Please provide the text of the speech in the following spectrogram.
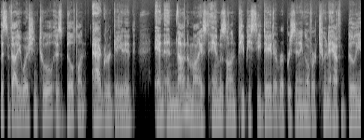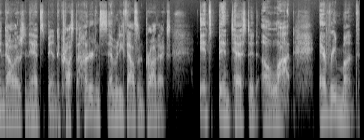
This evaluation tool is built on aggregated and anonymized Amazon PPC data representing over $2.5 billion in ad spend across 170,000 products. It's been tested a lot. Every month,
